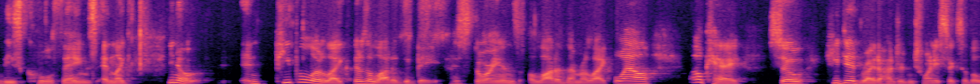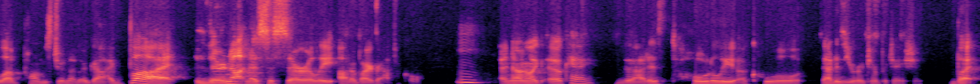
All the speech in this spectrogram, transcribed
these cool things and like you know and people are like there's a lot of debate historians a lot of them are like well okay so he did write 126 of the love poems to another guy but they're not necessarily autobiographical mm. and i'm like okay that is totally a cool that is your interpretation but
